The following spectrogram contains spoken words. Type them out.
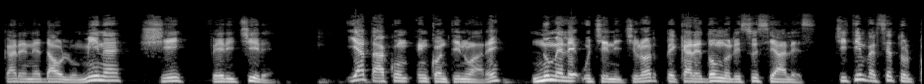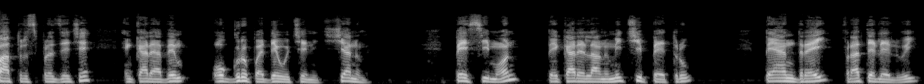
care ne dau lumină și fericire. Iată acum în continuare numele ucenicilor pe care Domnul Isus i-a ales. Citim versetul 14 în care avem o grupă de ucenici și anume pe Simon, pe care l-a numit și Petru, pe Andrei, fratele lui,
